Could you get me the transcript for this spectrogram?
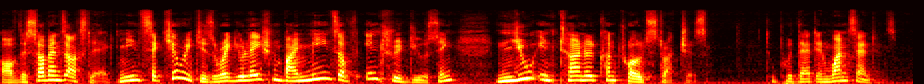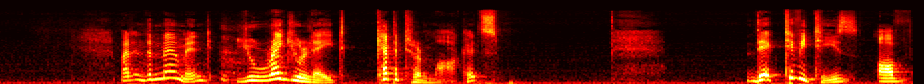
of the Sarbanes-Oxley Act means securities regulation by means of introducing new internal control structures. To put that in one sentence. But in the moment you regulate capital markets, the activities of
